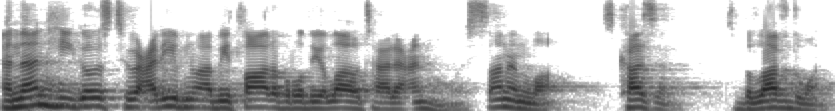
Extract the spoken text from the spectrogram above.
And then he goes to Ali ibn Abi Talib radiallahu ta'ala anhu, his son-in-law, his cousin, his beloved one.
